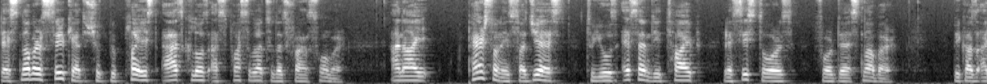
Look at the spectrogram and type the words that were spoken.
The snubber circuit should be placed as close as possible to the transformer and I personally suggest to use SMD type resistors for the snubber because I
